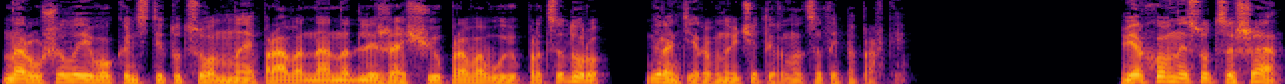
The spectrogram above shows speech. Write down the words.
нарушила его конституционное право на надлежащую правовую процедуру, гарантированную 14-й поправкой. Верховный суд США,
